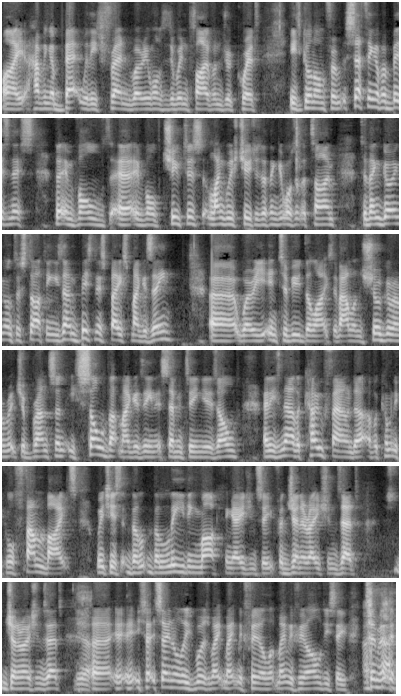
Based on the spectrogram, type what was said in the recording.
by having a bet with his friend where he wanted to win 500 quid. He's gone on from setting up a business that involved, uh, involved tutors, language tutors, I think it was at the time, to then going on to starting his own business based magazine. Uh, where he interviewed the likes of Alan Sugar and Richard Branson. He sold that magazine at 17 years old, and he's now the co-founder of a company called Fanbytes, which is the, the leading marketing agency for Generation Z. Generation Z. Yeah. Uh, saying all these words make, make me feel make me feel old. You see, Timothy,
